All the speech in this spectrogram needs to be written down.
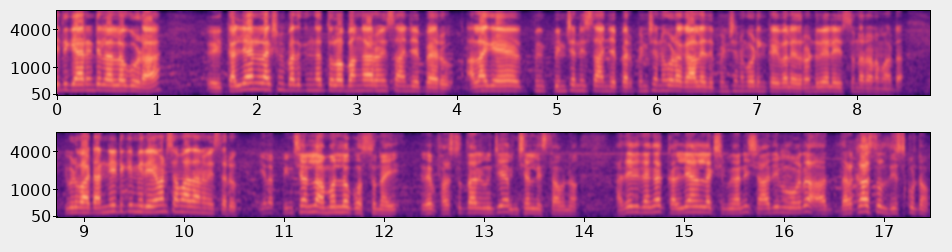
ఐదు గ్యారంటీలలో కూడా కళ్యాణ లక్ష్మి పథకంగా తుల బంగారం ఇస్తా అని చెప్పారు. అలాగే పింఛన్ ఇస్తా అని చెప్పారు. పింఛన్ కూడా కాలేదు. పింఛన్ కూడా ఇంకా ఇవ్వలేదు. రెండు వేలు ఇస్తున్నారు అనమాట ఇప్పుడు వాటన్నిటికీ మీరు ఏమైనా సమాధానం ఇస్తారు? ఇలా పింఛన్లు అమల్లోకి వస్తున్నాయి. రేపు ఫస్ట్ తారీఖు నుంచి పింఛన్లు ఇస్తా ఉన్నాం. అదేవిధంగా కళ్యాణ లక్ష్మి కానీ షాదీ దరఖాస్తులు తీసుకుంటాం.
